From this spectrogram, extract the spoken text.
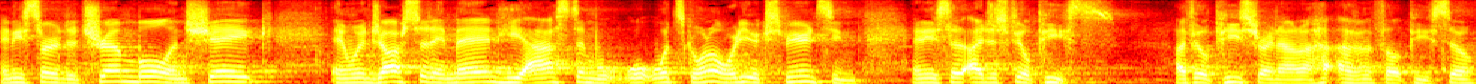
And he started to tremble and shake. And when Josh said amen, he asked him, What's going on? What are you experiencing? And he said, I just feel peace. I feel peace right now, I haven't felt peace. So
